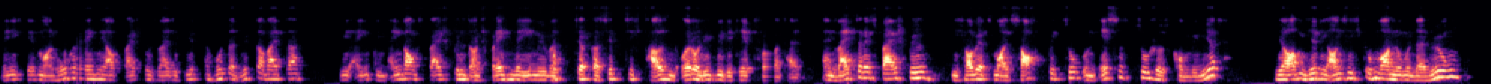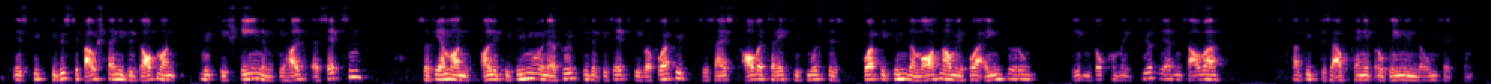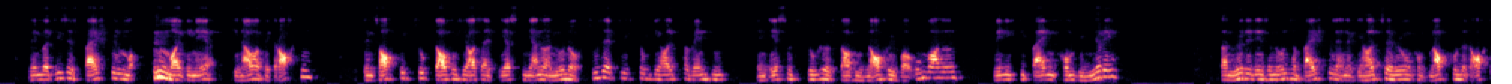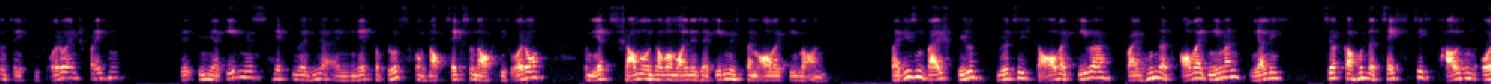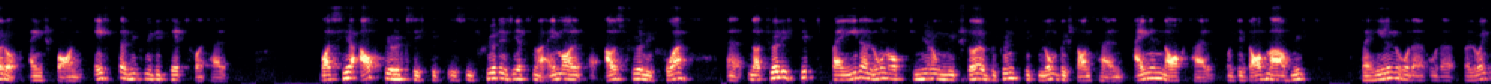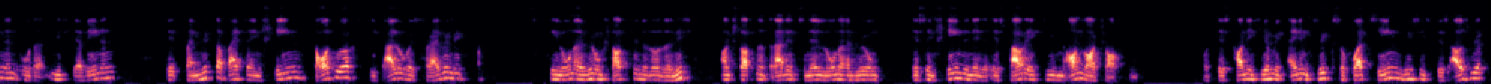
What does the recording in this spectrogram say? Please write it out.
Wenn ich das mal hochrechne auf beispielsweise 100 Mitarbeiter, wie im Eingangsbeispiel, dann sprechen wir eben über ca. 70.000 Euro Liquiditätsvorteil. Ein weiteres Beispiel, ich habe jetzt mal Sachbezug und Essenszuschuss kombiniert. Wir haben hier die Ansicht Umwandlung und Erhöhung. Es gibt gewisse Bausteine, die darf man mit bestehendem Gehalt ersetzen, sofern man alle Bedingungen erfüllt, die der Gesetzgeber vorgibt. Das heißt, arbeitsrechtlich muss das vor Beginn der Maßnahme, vor Einführung eben dokumentiert werden, sauber. Da gibt es auch keine Probleme in der Umsetzung. Wenn wir dieses Beispiel mal genauer betrachten, den Sachbezug darf ich ja seit 1. Januar nur noch zusätzlich zum Gehalt verwenden. Den Essenszuschuss darf ich nach wie vor umwandeln. Wenn ich die beiden kombiniere, dann würde das in unserem Beispiel einer Gehaltserhöhung von knapp 168 Euro entsprechen. Im Ergebnis hätten wir hier ein Netto-Plus von knapp 86 Euro. Und jetzt schauen wir uns aber mal das Ergebnis beim Arbeitgeber an. Bei diesem Beispiel wird sich der Arbeitgeber bei 100 Arbeitnehmern jährlich ca. 160.000 Euro einsparen. Echter Liquiditätsvorteil. Was hier auch berücksichtigt ist, ich führe das jetzt nur einmal ausführlich vor, äh, natürlich gibt es bei jeder Lohnoptimierung mit steuerbegünstigten Lohnbestandteilen einen Nachteil und den darf man auch nicht verhehlen oder, oder verleugnen oder nicht erwähnen. Die beim Mitarbeiter entstehen dadurch, egal ob es freiwillig die Lohnerhöhung stattfindet oder nicht, anstatt einer traditionellen Lohnerhöhung, es entstehen in den SV-rechtlichen Anwartschaften und das kann ich hier mit einem Klick sofort sehen, wie sich das auswirkt.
